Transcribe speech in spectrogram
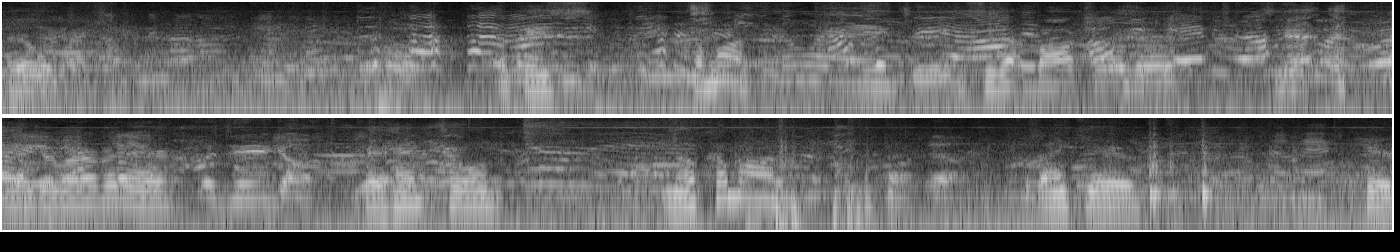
There we go. Okay, s- come on. See that box over there? Yeah, go right over there. Where's your hand go? Here, hand it to him. No, come on. Thank you. Here.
